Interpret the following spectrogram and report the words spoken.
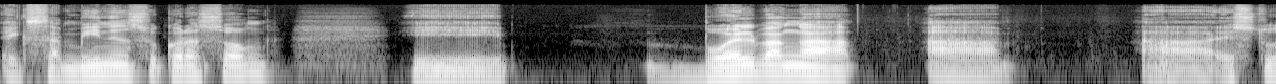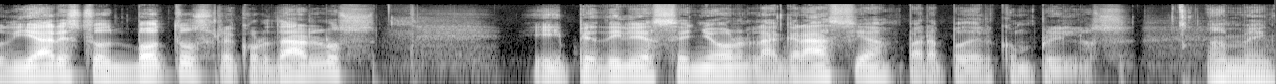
examinen su corazón y vuelvan a, a, a estudiar estos votos, recordarlos y pedirle al Señor la gracia para poder cumplirlos. Amén.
